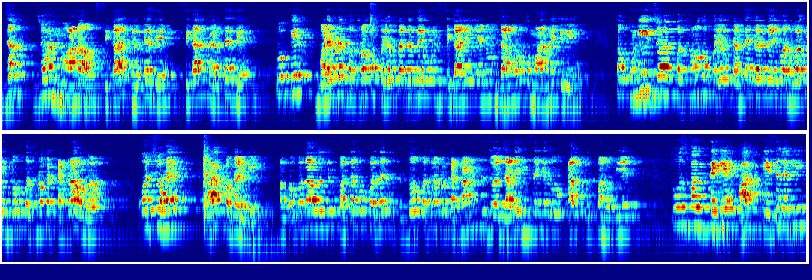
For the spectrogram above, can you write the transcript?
जब जो है, मानव शिकार खेलते थे, शिकार करते थे तो फिर बड़े बड़े पत्थरों का प्रयोग करते थे उन शिकारी यानी उन जानवरों को मारने के लिए। तो उन्हीं जो है पत्थरों का प्रयोग करते करते एक बार हुआ कि दो पत्थरों का टकराव हुआ और जो है आग पकड़ गई। आपको पता होगा कि पत्थर को पत्थर, दो पत्थरों को टकराने से जो है ज़्यादा घिसेंगे तो आग उत्पन्न होती है। तो उस वक्त देखिए आग कैसे लगी?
